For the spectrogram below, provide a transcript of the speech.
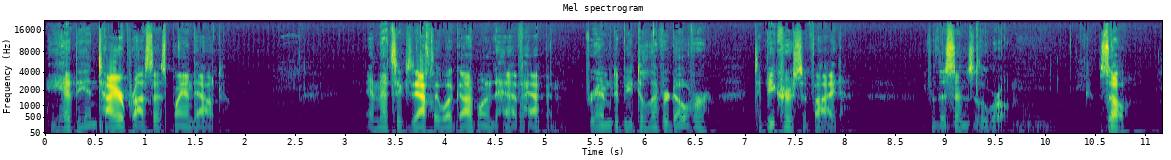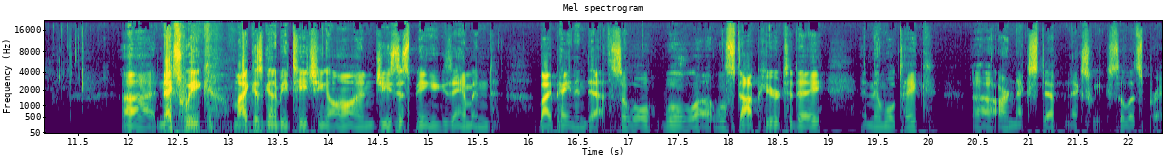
He had the entire process planned out. And that's exactly what God wanted to have happen for him to be delivered over, to be crucified for the sins of the world. So, uh, next week, Mike is going to be teaching on Jesus being examined by pain and death. So we'll we'll uh, we'll stop here today, and then we'll take uh, our next step next week. So let's pray.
